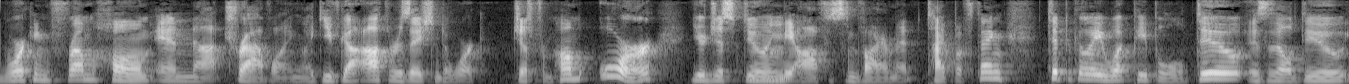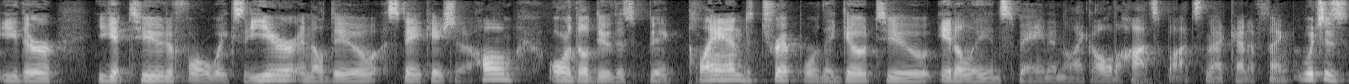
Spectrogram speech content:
working from home and not traveling, like you've got authorization to work just from home, or you're just doing mm-hmm. the office environment type of thing. Typically, what people will do is they'll do either you get two to four weeks a year and they'll do a staycation at home, or they'll do this big planned trip where they go to Italy and Spain and like all the hot spots and that kind of thing, which is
